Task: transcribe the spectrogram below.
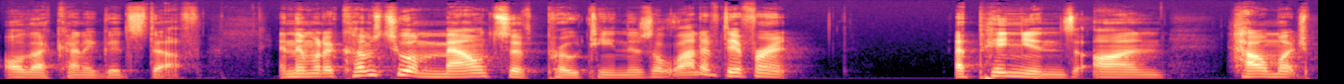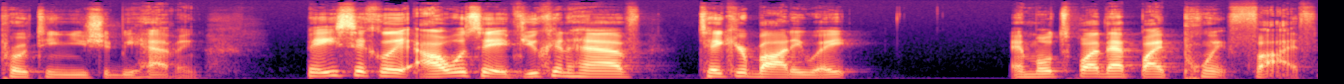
all that kind of good stuff. And then when it comes to amounts of protein, there's a lot of different opinions on how much protein you should be having. Basically, I would say if you can have, take your body weight and multiply that by 0.5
